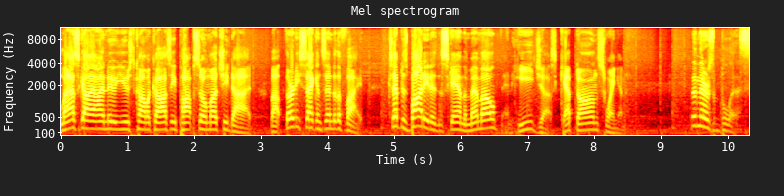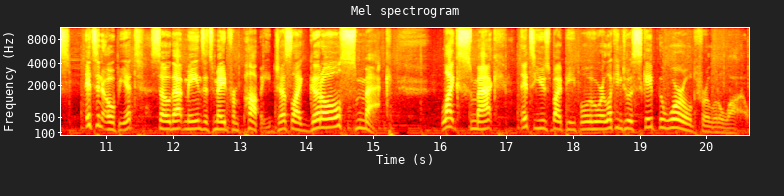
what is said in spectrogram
Last guy I knew used kamikaze, popped so much he died, about 30 seconds into the fight. Except his body didn't scan the memo, and he just kept on swinging. Then there's Bliss. It's an opiate, so that means it's made from poppy, just like good old smack. Like smack, it's used by people who are looking to escape the world for a little while.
